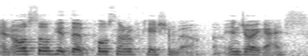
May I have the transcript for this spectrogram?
And also hit the post notification bell. Enjoy guys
